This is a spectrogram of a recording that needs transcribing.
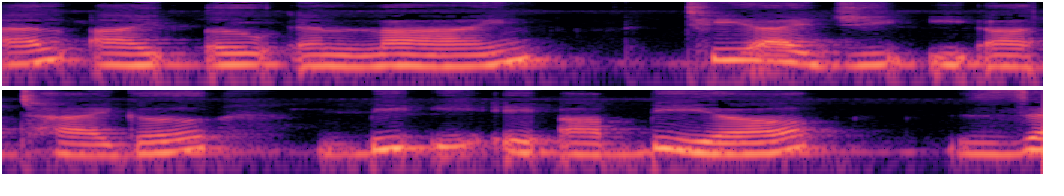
L I O N line, T I G E R tiger, B E A R beer, Z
